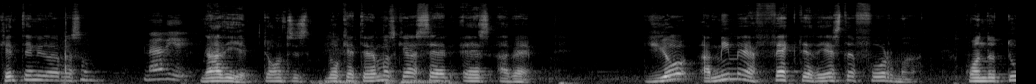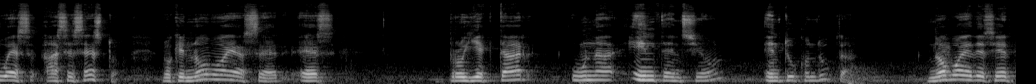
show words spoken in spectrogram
¿Quién tiene la razón? Nadie. Nadie. Entonces, lo que tenemos que hacer es, a ver, yo, a mí me afecta de esta forma cuando tú es, haces esto. Lo que no voy a hacer es proyectar una intención en tu conducta. No voy a decir,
